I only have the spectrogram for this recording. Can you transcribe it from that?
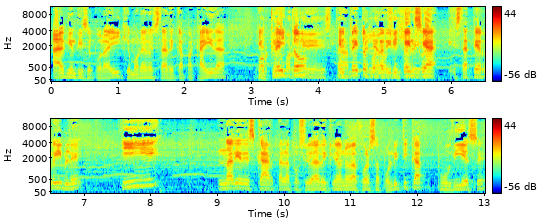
alguien dice por ahí que Moreno está de capa caída, el pleito, el pleito por la dirigencia está terrible y nadie descarta la posibilidad de que una nueva fuerza política pudiese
